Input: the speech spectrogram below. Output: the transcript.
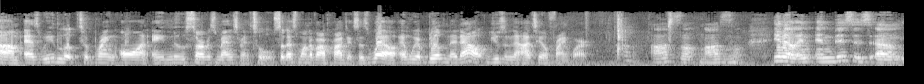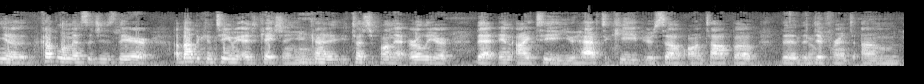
um, as we look to bring on a new service management tool. So, that's one of our projects as well, and we're building it out using the ITIL framework. Awesome, mm-hmm. awesome. You know, and, and this is, um, you know, a couple of messages there about the continuing education. You mm-hmm. kind of you touched upon that earlier. That in IT, you have to keep yourself on top of the the different. Um,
